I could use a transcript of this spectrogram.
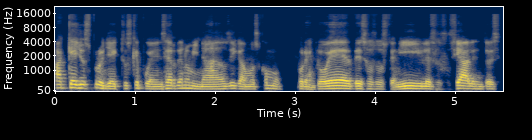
aquellos proyectos que pueden ser denominados, digamos, como, por ejemplo, verdes o sostenibles o sociales. Entonces,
